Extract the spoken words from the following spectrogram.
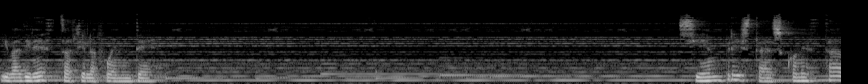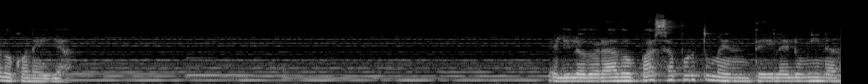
y va directo hacia la fuente. Siempre estás conectado con ella. El hilo dorado pasa por tu mente y la ilumina.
